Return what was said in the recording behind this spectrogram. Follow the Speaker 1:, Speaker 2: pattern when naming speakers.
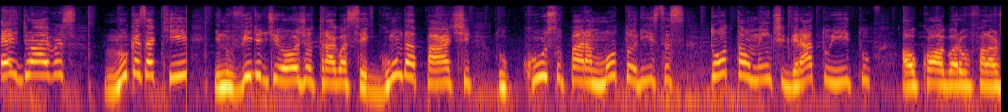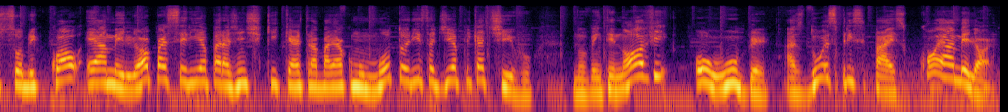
Speaker 1: Hey drivers, Lucas aqui e no vídeo de hoje eu trago a segunda parte do curso para motoristas totalmente gratuito, ao qual agora eu vou falar sobre qual é a melhor parceria para a gente que quer trabalhar como motorista de aplicativo, 99 ou Uber, as duas principais, qual é a melhor?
